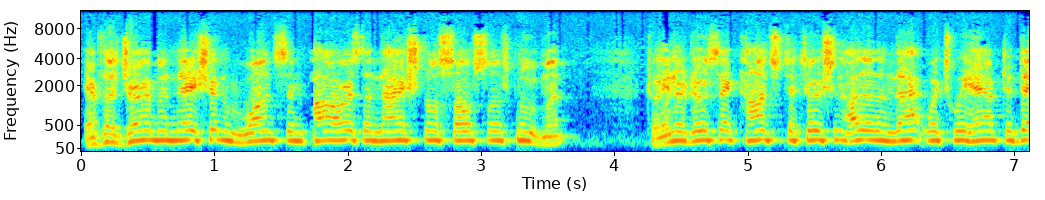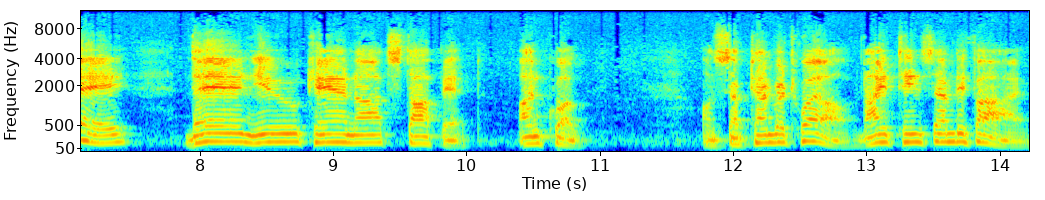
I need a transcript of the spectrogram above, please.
if the German nation once empowers the National Socialist movement to introduce a constitution other than that which we have today, then you cannot stop it." Unquote. On September 12, 1975,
